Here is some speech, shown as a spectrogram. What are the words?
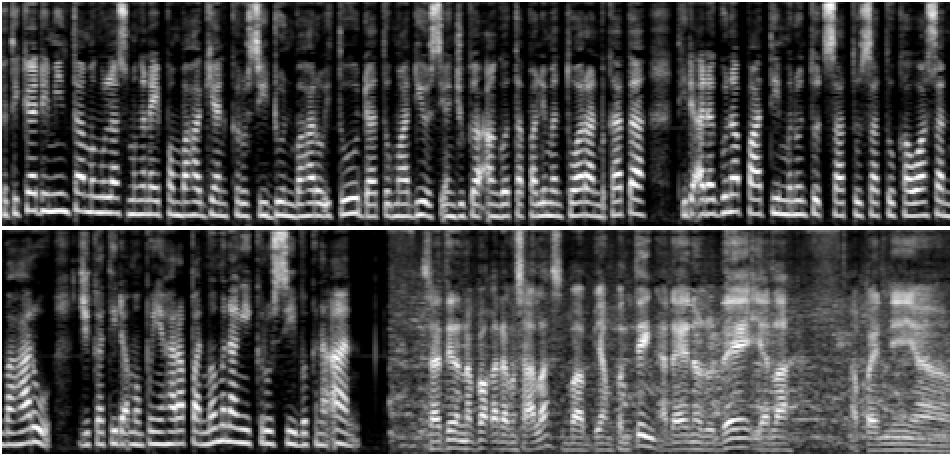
Ketika diminta mengulas mengenai pembahagian kerusi Dun Baharu itu, Datuk Madius yang juga anggota Parlimen Tuaran berkata tidak ada guna parti menuntut satu-satu kawasan baharu jika tidak mempunyai harapan memenangi kerusi berkenaan. Saya tidak nampak ada masalah sebab yang penting ada yang of ialah apa ini uh,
